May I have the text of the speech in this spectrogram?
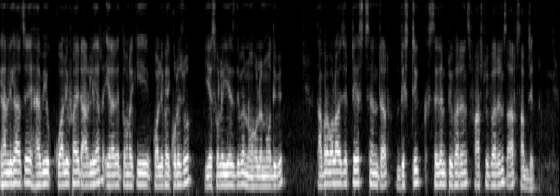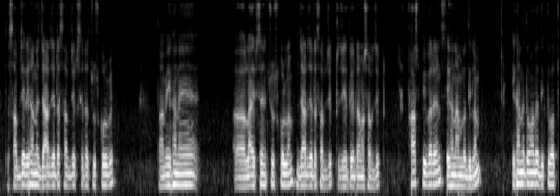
এখানে লেখা আছে হ্যাভ ইউ কোয়ালিফাইড আর্লিয়ার এর আগে তোমরা কি কোয়ালিফাই করেছ? ইয়েস হলে ইয়েস দিবে নো হলে নো দিবে। তারপর বলা হয়েছে test centre district second preference first preference আর সাবজেক্ট তো সাবজেক্ট এখানে যার যেটা সাবজেক্ট সেটা চুজ করবে। তো আমি এখানে লাইফ সায়েন্স চুজ করলাম, যার যেটা সাবজেক্ট যেহেতু এটা আমার সাবজেক্ট ফার্স্ট প্রিফারেন্স এখানে আমরা দিলাম। এখানে তোমাদের দেখতে পাচ্ছ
